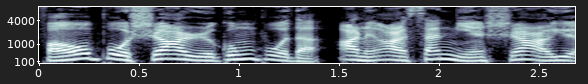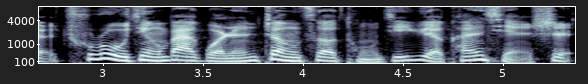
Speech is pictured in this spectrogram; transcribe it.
法务部十二日公布的二零二三年十二月出入境外国人政策统计月刊显示，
